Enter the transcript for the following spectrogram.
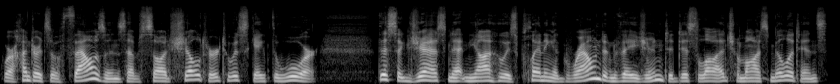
where hundreds of thousands have sought shelter to escape the war. This suggests Netanyahu is planning a ground invasion to dislodge Hamas militants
